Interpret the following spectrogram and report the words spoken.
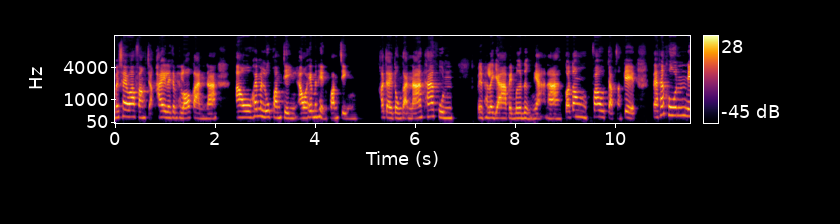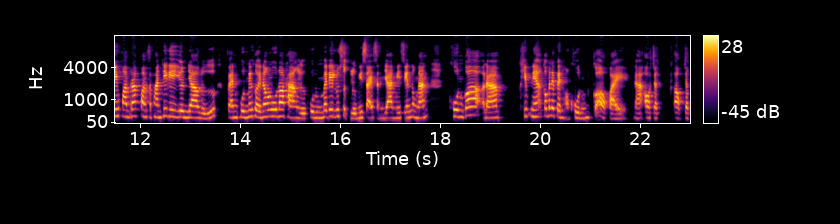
ไม่ใช่ว่าฟังจากไพ่เลยจะทะเลาะกันนะ เอาให้มันรู้ความจริง เอาให้มันเห็นความจริง เข้าใจตรงกันนะ ถ้าคุณเป็นภรรยาเป็นเบอร์หนึ่งเนี่ยนะก็ต้องเฝ้าจับสังเกต แต่ถ้าคุณมีความรักความสัมพันธ์ที่ดียืนยาว หรือแฟนคุณไม่เคยนอกลู่นอกทาง หรือคุณไม่ได้รู้สึกหรือมีสายสัญญาณมีเซนต์ตรงนั้น คุณก็นะคลิปเนี้ยก็ไม่ได้เป็นของคุณก็ออกไปนะออกจาก ออกจาก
